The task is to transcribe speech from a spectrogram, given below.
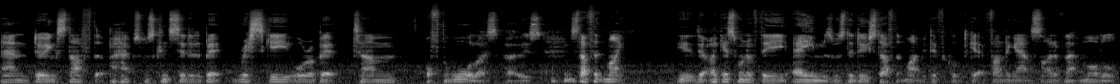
and doing stuff that perhaps was considered a bit risky or a bit um, off the wall, I suppose. Mm-hmm. Stuff that might, you know, I guess one of the aims was to do stuff that might be difficult to get funding outside of that model.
